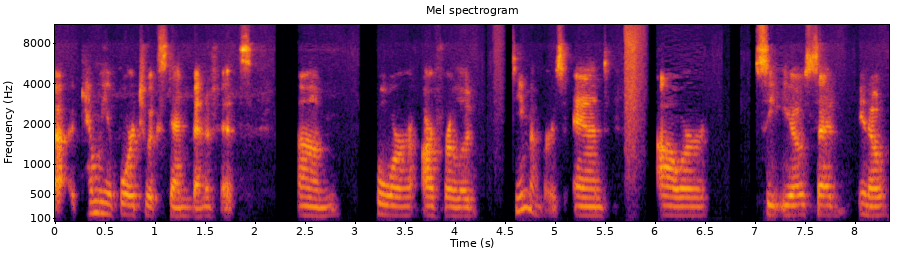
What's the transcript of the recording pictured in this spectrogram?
uh, can we afford to extend benefits um, for our furloughed team members? And our CEO said, you know,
